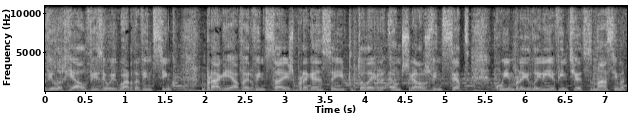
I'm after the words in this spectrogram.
Vila Real, Viseu e Guarda 25, Braga e Aveiro 26, Bragança e Porto Alegre hão de chegar aos 27, Coimbra e Leiria 28 de máxima,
